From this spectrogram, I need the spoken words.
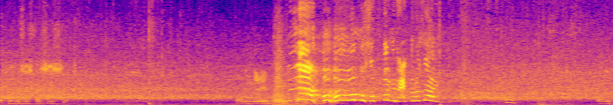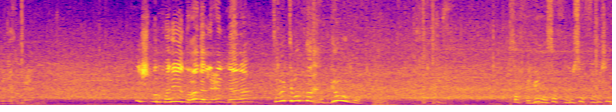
يكون مستشفى الشيشه لا والله صفقنا عند رزاق والله تعب اللي عندي إيش بالمريض هذا اللي عندنا طب أنت ما تضغط قومه. صفق يلا صفق صفق صفق.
